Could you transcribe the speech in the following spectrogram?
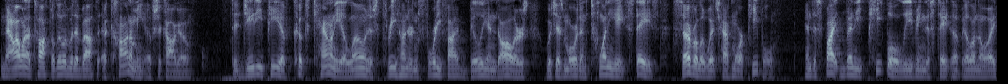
Now I want to talk a little bit about the economy of Chicago. The GDP of Cook County alone is $345 billion, which is more than 28 states, several of which have more people. And despite many people leaving the state of Illinois,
